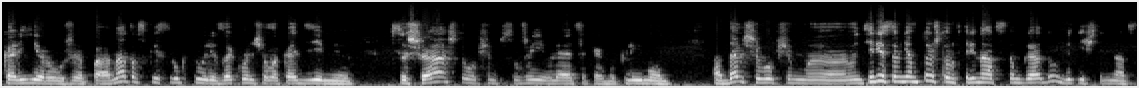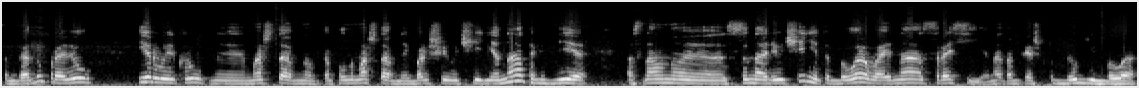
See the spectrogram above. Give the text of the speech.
карьеру уже по натовской структуре, закончил академию в США, что, в общем, уже является как бы клеймом а дальше, в общем, э, интересно в нем то, что он в 2013 году, в 2013 году провел первые крупные масштабные, полномасштабные большие учения НАТО, где основной сценарий учения это была война с Россией. Она там, конечно, под другим была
